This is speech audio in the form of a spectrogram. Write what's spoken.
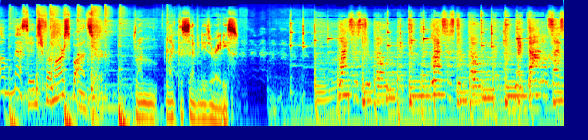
a message from our sponsor from like the 70s or 80s. Glasses to go, to go. McDonald's has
